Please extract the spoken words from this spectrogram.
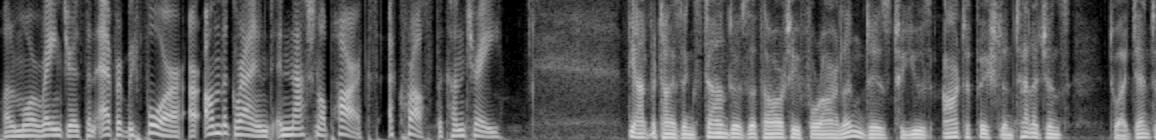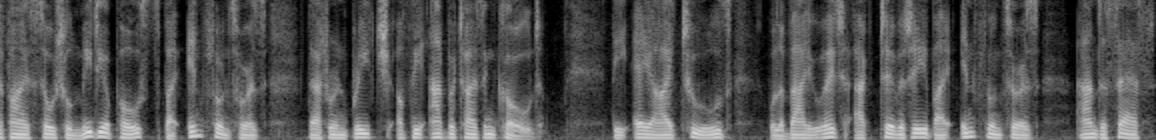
while more rangers than ever before are on the ground in national parks across the country. The Advertising Standards Authority for Ireland is to use artificial intelligence to identify social media posts by influencers that are in breach of the advertising code. The AI tools will evaluate activity by influencers and assess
